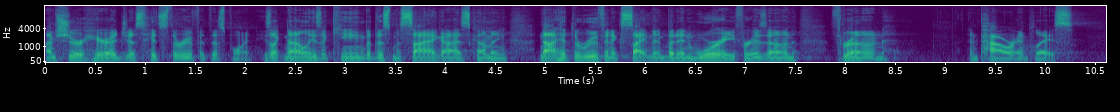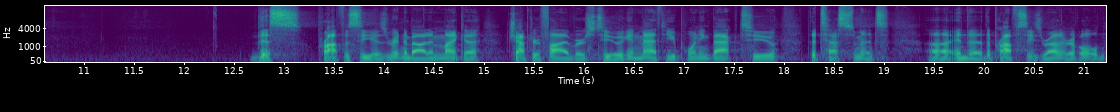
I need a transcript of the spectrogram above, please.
I'm sure Herod just hits the roof at this point. He's like, not only is a king, but this Messiah guy is coming, not hit the roof in excitement, but in worry for his own throne and power in place. This prophecy is written about in Micah chapter 5, verse 2. Again, Matthew pointing back to the Testament uh, and the, the prophecies, rather, of old.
